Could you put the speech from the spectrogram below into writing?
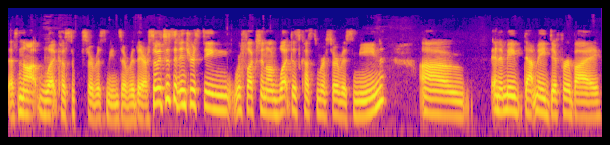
that's not what customer service means over there. So it's just an interesting reflection on what does customer service mean, um, and it may that may differ by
